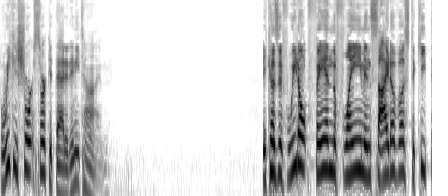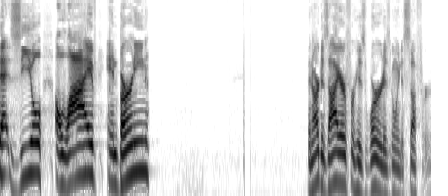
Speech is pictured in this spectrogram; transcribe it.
But we can short circuit that at any time. Because if we don't fan the flame inside of us to keep that zeal alive and burning, then our desire for His Word is going to suffer.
